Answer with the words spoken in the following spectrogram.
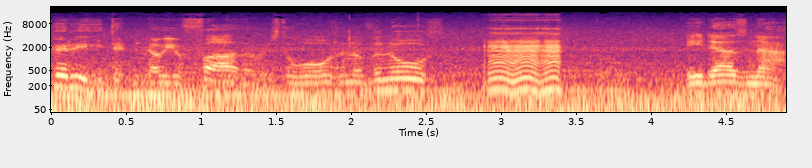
Pity he didn't know your father is the Warden of the North. Mm-hmm. He does now.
